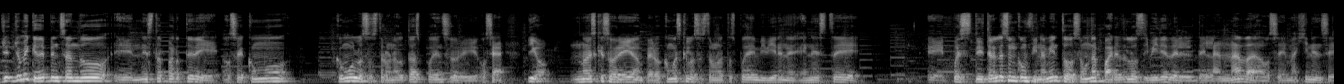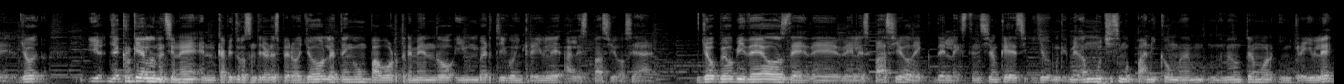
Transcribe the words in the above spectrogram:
Yo, yo me quedé pensando en esta parte de, o sea, cómo, cómo los astronautas pueden sobrevivir. O sea, digo, no es que sobrevivan, pero cómo es que los astronautas pueden vivir en, en este eh, pues literal es un confinamiento, o sea, una pared los divide de la nada, o sea, imagínense. Yo, yo, creo que ya lo mencioné en capítulos anteriores, pero yo le tengo un pavor tremendo y un vértigo increíble al espacio, o sea, yo veo videos de, del espacio, de, la extensión que es, y yo, me da muchísimo pánico, me da, un temor increíble.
